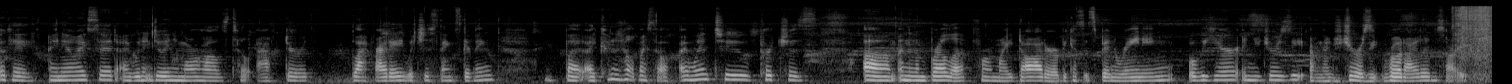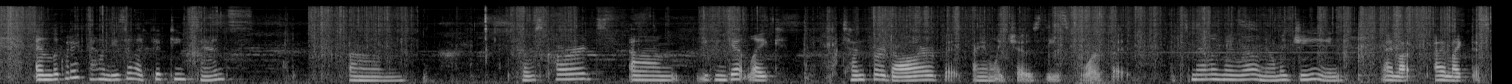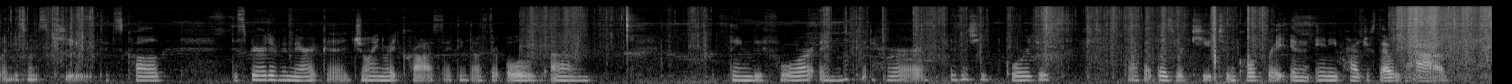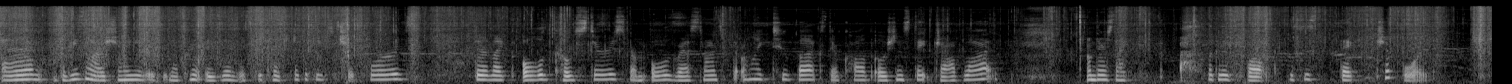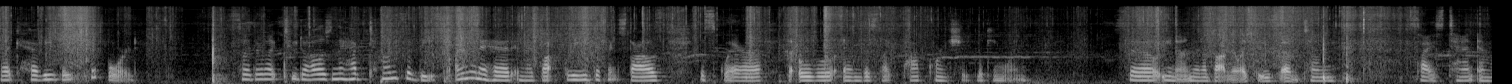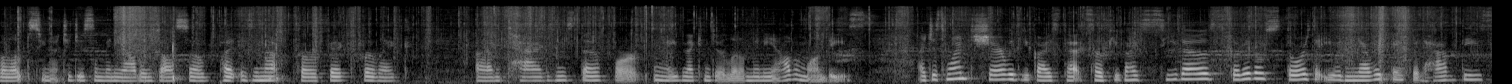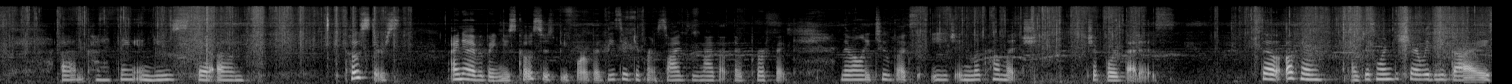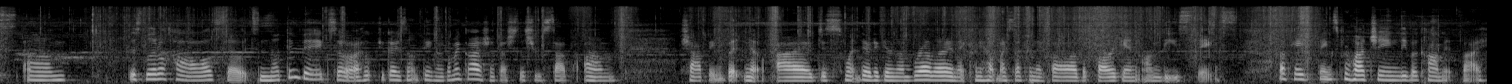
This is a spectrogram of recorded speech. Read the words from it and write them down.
Okay, I know I said I wouldn't do any more hauls till after Black Friday, which is Thanksgiving, but I couldn't help myself. I went to purchase um, an umbrella for my daughter because it's been raining over here in New Jersey. Oh, not New Jersey, Rhode Island, sorry. And look what I found. These are like 15 cents. Um, postcards. Um, you can get like 10 for a dollar, but I only chose these four, but it's Marilyn Monroe, Norma Jean. I like I like this one. This one's cute. It's called The Spirit of America. Join Red Cross. I think that was their old um, thing before. And look at her. Isn't she gorgeous? So I thought those were cute to incorporate in any projects that I would have. And the reason I was showing you this and I couldn't resist is because look at these chipboards. They're like old coasters from old restaurants. They're only like two bucks. They're called Ocean State Job Lot. And there's like Oh, look at this bulk. This is thick chipboard, like heavyweight chipboard. So they're like $2 and they have tons of these. So I went ahead and I bought three different styles. The square, the oval, and this like popcorn shaped looking one. So, you know, and then I bought me like these um, 10, size 10 envelopes, you know, to do some mini albums also. But isn't that perfect for like um, tags and stuff? Or you know, even I can do a little mini album on these. I just wanted to share with you guys that. So if you guys see those, go to those stores that you would never think would have these um, kind of thing and use the um, coasters. I know everybody used coasters before, but these are different sizes and I thought they're perfect. They're only two bucks each and look how much chipboard that is. So, okay, I just wanted to share with you guys um, this little haul. So it's nothing big, so I hope you guys don't think like, oh my gosh, I thought she should stop um, shopping. But no, I just went there to get an umbrella and I couldn't help myself and I saw the bargain on these things. Okay, thanks for watching. Leave a comment. Bye.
